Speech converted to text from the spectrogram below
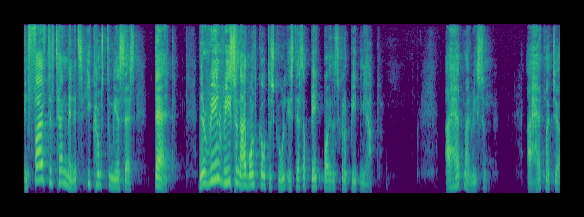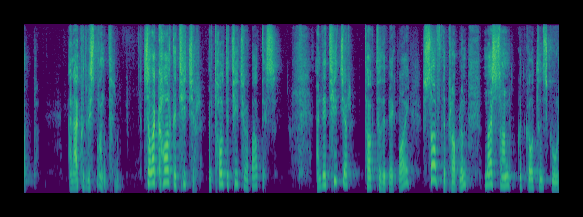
In five till 10 minutes, he comes to me and says, Dad, the real reason I won't go to school is there's a big boy that's going to beat me up. I had my reason. I had my job. and I could respond. So I called the teacher and told the teacher about this. And the teacher talked to the big boy, solved the problem. My son could go to school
